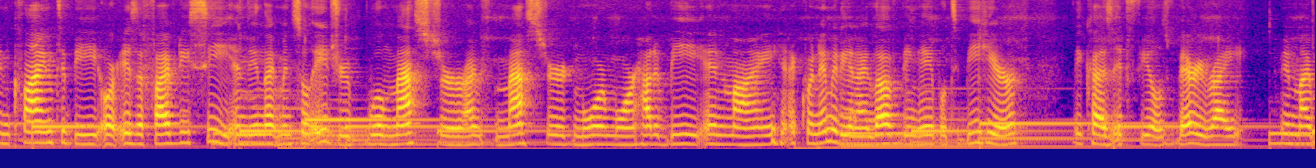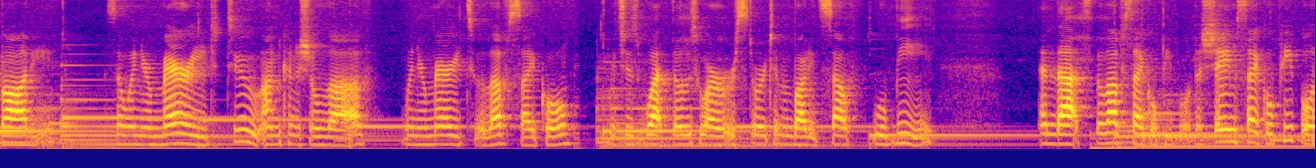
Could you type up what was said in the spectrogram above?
inclined to be or is a 5D SEE in the Enlightenment Soul Age group will master, I've mastered more and more how to be in my equanimity, and I love being able to be here because it feels very right in my body. So when you're married to unconditional love, when you're married to a love cycle, which is what those who are restorative embodied self will be, and that's the love cycle people. The shame cycle people,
